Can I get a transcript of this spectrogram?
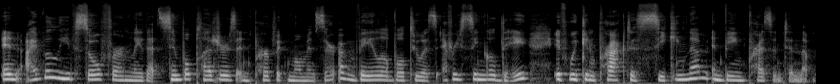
And I believe so firmly that simple pleasures and perfect moments are available to us every single day if we can practice seeking them and being present in them.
